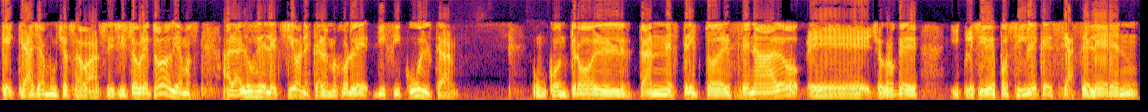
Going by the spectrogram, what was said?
que, que haya muchos avances. Y sobre todo, digamos, a la luz de elecciones que a lo mejor le dificultan un control tan estricto del Senado, eh, yo creo que inclusive es posible que se aceleren,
